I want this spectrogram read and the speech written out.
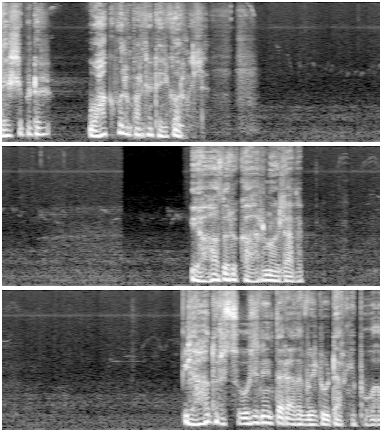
ദേഷ്യപ്പെട്ടൊരു വാക്ക് പോലും പറഞ്ഞിട്ട് എനിക്ക് ഓർമ്മയില്ല. യാതൊരു കാരണവുമില്ലാതെ യാതൊരു സൂചനയും തരാതെ വീട് വിട്ടിറങ്ങി പോവാ.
